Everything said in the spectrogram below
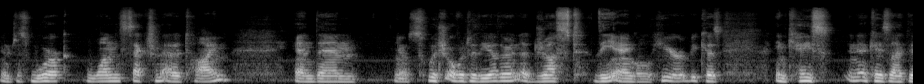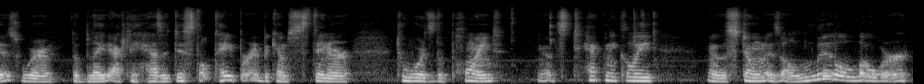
know, just work one section at a time and then you know, switch over to the other and adjust the angle here because in case in a case like this where the blade actually has a distal taper and becomes thinner towards the point, you know, it's technically, you know, the stone is a little lower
